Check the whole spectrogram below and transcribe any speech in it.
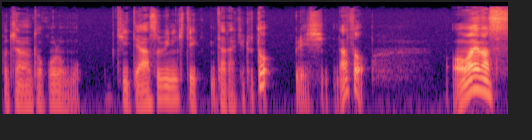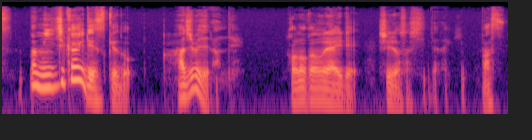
こちらのところも聞いて遊びに来ていただけると嬉しいなと思います。まあ短いですけど、初めてなんで、このぐらいで終了させていただきます。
